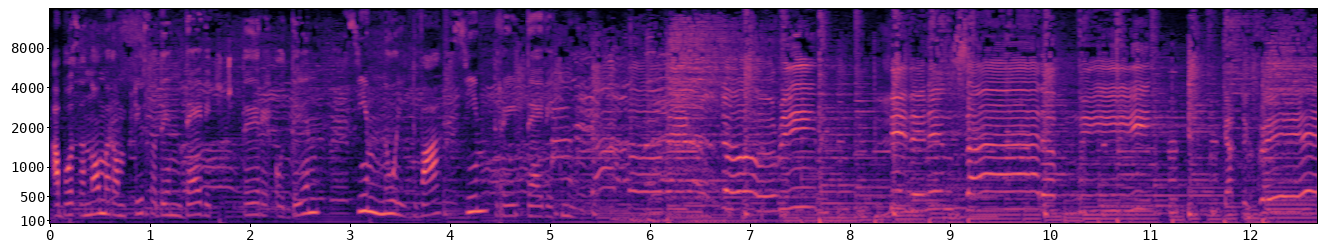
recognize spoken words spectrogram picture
або за номером плюс 1 941 702 7390.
